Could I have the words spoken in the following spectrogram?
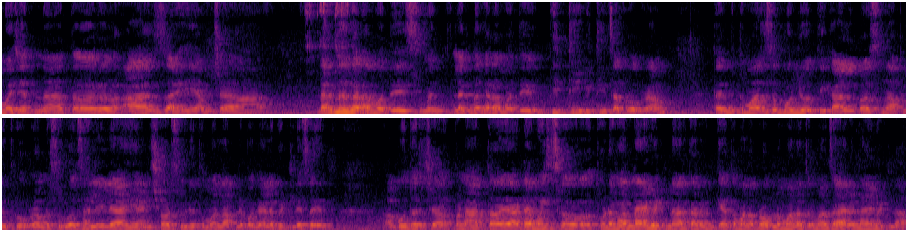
मजेत ना? तर आज आहे आमच्या लग्नघरामध्येच म्हण लग्नघरामध्ये भीती भीतीचा प्रोग्राम तर मी तुम्हाला जसं बोलली होती कालपासून आपले प्रोग्रामला सुरुवात झालेली आहे आणि शॉर्ट्स व्हिडिओ तुम्हाला आपले बघायला भेटलेच आहेत अगोदरच्या. पण आता या टायमाचं थोडंफार नाही भेटणार कारण की आता मला प्रॉब्लेम आला तर मला जायला नाही भेटला.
